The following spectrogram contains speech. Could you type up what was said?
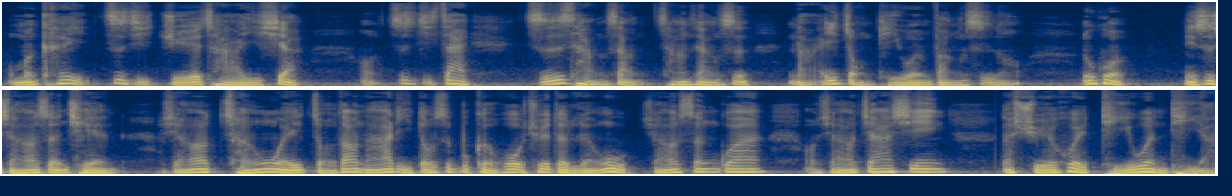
我们可以自己觉察一下，哦，自己在职场上常常是哪一种提问方式哦。如果你是想要升迁，想要成为走到哪里都是不可或缺的人物，想要升官哦，想要加薪，那学会提问题啊，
